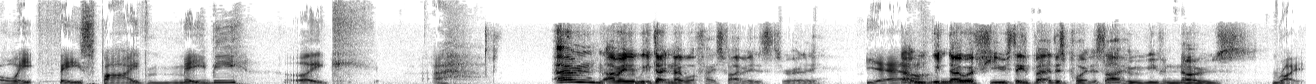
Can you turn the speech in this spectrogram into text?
late phase five, maybe. Like, uh, um, I mean, we don't know what phase five is really. Yeah, uh, we know a few things, but at this point, it's like who even knows? Right.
